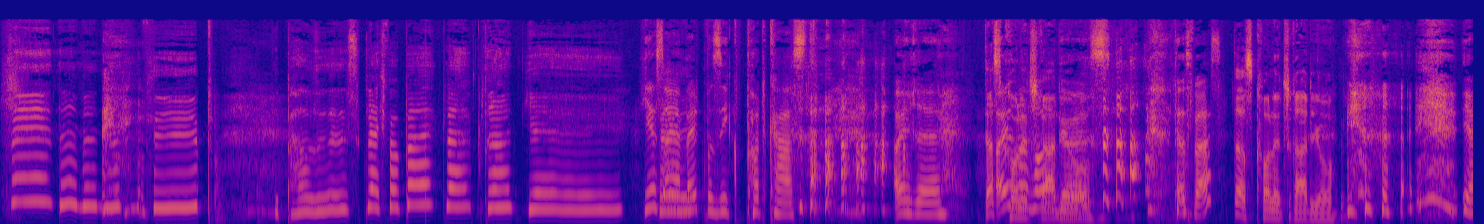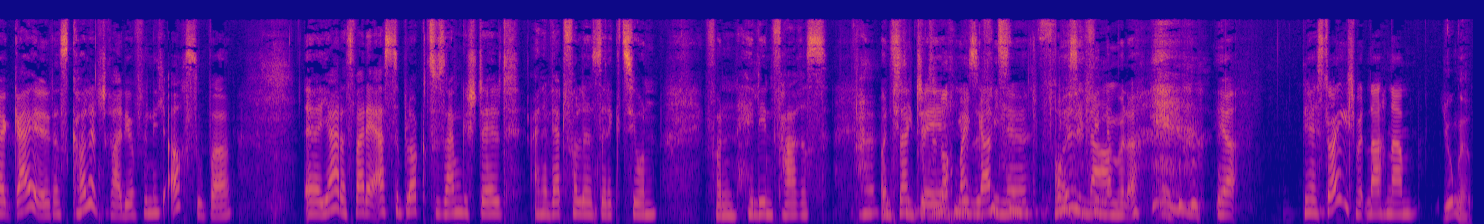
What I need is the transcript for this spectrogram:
Phänomene, Piep. Die Pause ist gleich vorbei, bleibt dran, yay. Hier ist euer Weltmusik-Podcast. Eure Das eure College Radio. Das was? Das College Radio. Ja, geil. Das College-Radio finde ich auch super. Äh, ja, das war der erste Blog zusammengestellt. Eine wertvolle Selektion von Helene Fares und Sag DJ bitte noch meinen Josephine Namen. Müller. Ja, Wie heißt du eigentlich mit Nachnamen? Junge.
